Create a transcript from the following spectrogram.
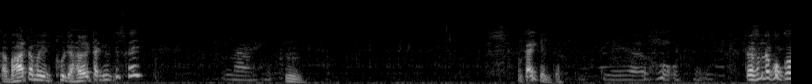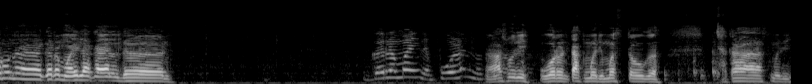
का भातामध्ये थोडी हळद टाकली होतीस काय? काय केलं हो. तसं नको करून गरम व्हायला काय धन? गरम आहे ना पोळण ना असू दे. वरण टाकमध्ये मस्त उग. छकासमध्ये.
